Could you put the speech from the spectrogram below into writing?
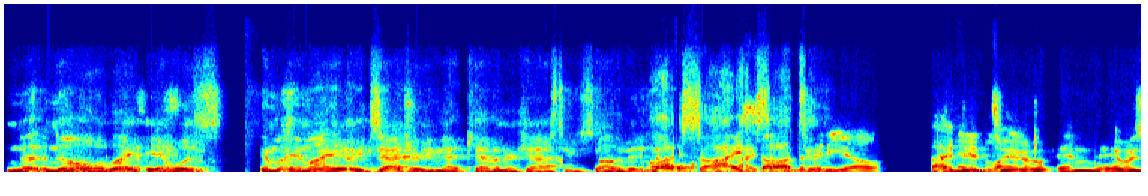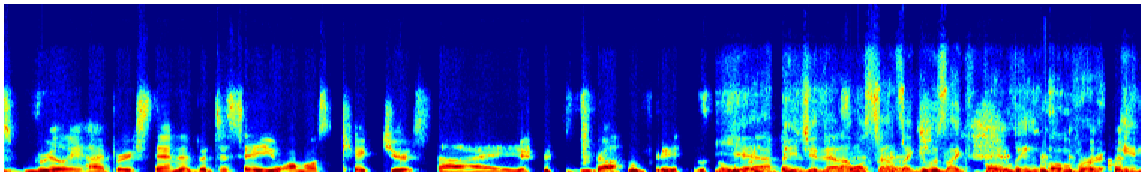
No, no, like it was. Am, I- am I exaggerating that, Kevin or Cassie, You saw the video? no, I saw- I I saw, saw the too. video. I And, did like- too, and it was really hyperextended. But to say you almost kicked your thigh, probably Yeah, bit PJ, that almost sounds like it was like folding over in.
